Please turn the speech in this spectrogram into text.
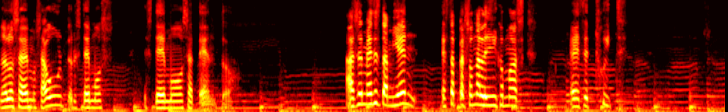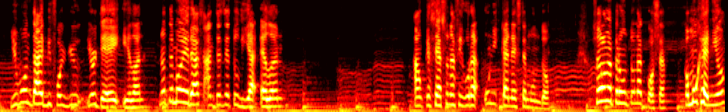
No lo sabemos aún, pero estemos, estemos atentos. Hace meses también esta persona le dijo a Musk ese tweet. You won't die before your day, Elon. No te morirás antes de tu día, Elon. Aunque seas una figura única en este mundo. Solo me pregunto una cosa. Como un genio,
